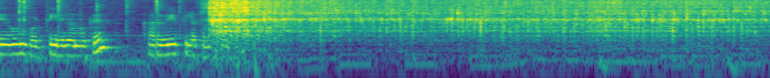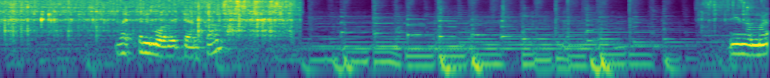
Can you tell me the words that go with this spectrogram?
ജീരകവും പൊട്ടി ഇനി നമുക്ക് കറിവേപ്പില കൊടുക്കാം. വറ്റൽ മുളക് ചേർക്കാം. ഇനി നമ്മൾ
